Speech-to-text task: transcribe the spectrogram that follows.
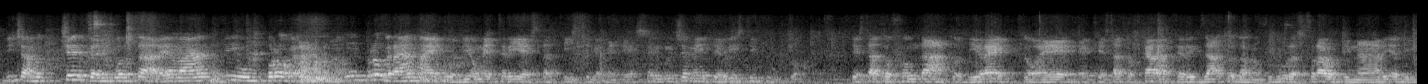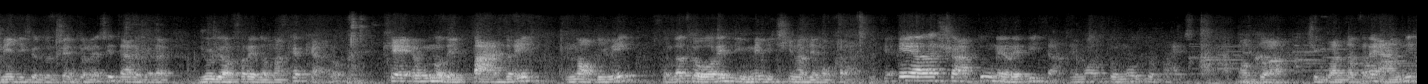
diciamo, cerca di portare avanti un programma, un programma ecco, biometria e statistica, è semplicemente l'istituto che è stato fondato, diretto e, che è stato caratterizzato da una figura straordinaria di medico e docente universitario che era Giulio Alfredo Maccacaro, che è uno dei padri nobili, fondatori di medicina democratica e ha lasciato un'eredità, è morto molto presto, morto a 53 anni,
